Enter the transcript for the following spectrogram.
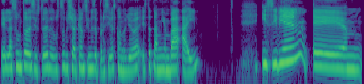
el asunto de si a ustedes les gusta escuchar canciones depresivas cuando llueve, esta también va ahí. Y si bien em,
